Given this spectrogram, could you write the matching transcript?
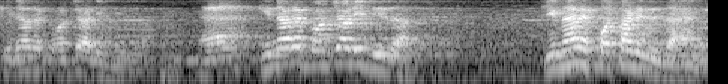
કિનારે પહોંચાડી દીધા. હે? કિનારે પહોંચાડી દીધા. કિનારે પહોંચાડી દીધા એમ.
